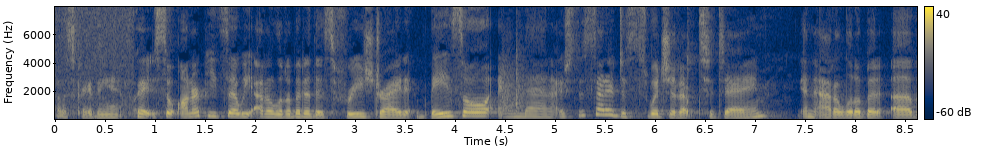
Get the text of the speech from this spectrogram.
I was craving it. Okay, so on our pizza, we add a little bit of this freeze-dried basil, and then I just decided to switch it up today and add a little bit of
